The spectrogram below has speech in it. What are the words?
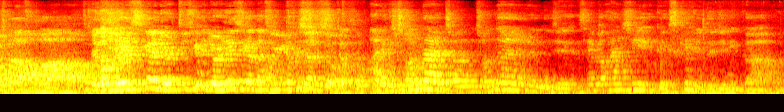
아. 제가 10시간, 12시간, 14시간 나 지금 이렇게 잤어. 아니 그 전날 전 전날은 이제 새벽 1시 그 스케줄 늦으니까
